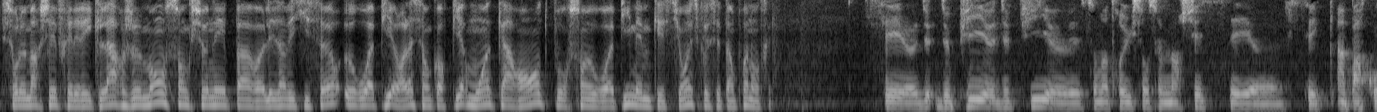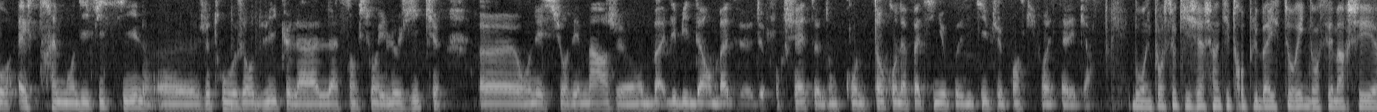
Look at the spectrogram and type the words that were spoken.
sur le marché, Frédéric, largement sanctionné par les investisseurs. EuroAPI, alors là, c'est encore pire, moins 40% EuroAPI. Même question, est-ce que c'est un point d'entrée? C'est euh, depuis euh, depuis euh, son introduction sur le marché, c'est c'est un parcours extrêmement difficile. je trouve aujourd'hui que la, la sanction est logique. on est sur des marges en bas, des bidas en bas de, de fourchette. Donc tant qu'on n'a pas de signaux positifs, je pense qu'il faut rester à l'écart. Bon, et pour ceux qui cherchent un titre au plus bas historique dans ces marchés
